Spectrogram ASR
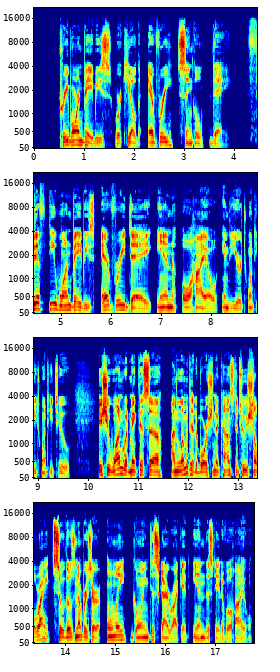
preborn babies were killed every single day. 51 babies every day in Ohio in the year 2022. Issue one would make this uh, unlimited abortion a constitutional right. So those numbers are only going to skyrocket in the state of Ohio.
